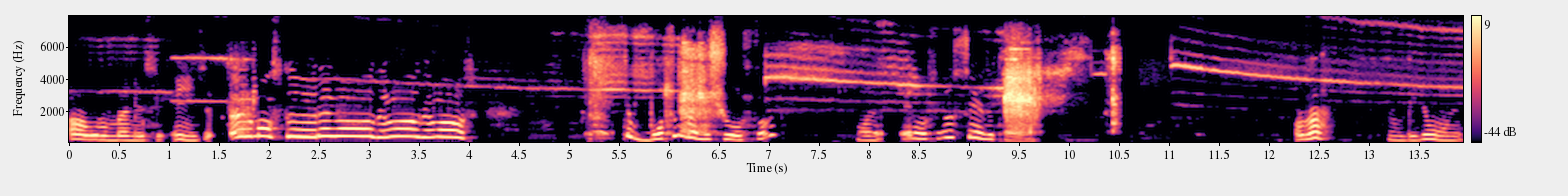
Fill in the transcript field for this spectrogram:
Al vurun bence en iyisi. Elmastır elmas elmas elmas. İşte botun bence şey olsun. Hani elmasını sevdik yani. Allah. Biliyorum onu.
